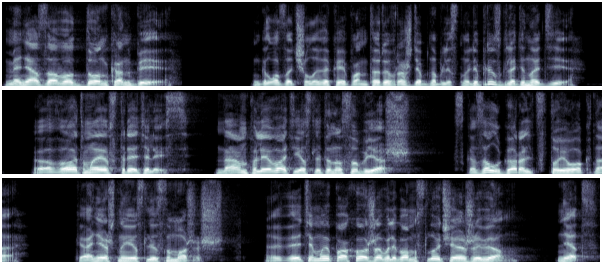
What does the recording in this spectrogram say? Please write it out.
Меня зовут Дункан Би». Глаза человека и пантеры враждебно блеснули при взгляде на Ди. «Вот мы и встретились. Нам плевать, если ты нас убьёшь», — сказал Гарольд, стоя у окна. «Конечно, если сможешь. Ведь мы, похоже, в любом случае живём. Нет,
